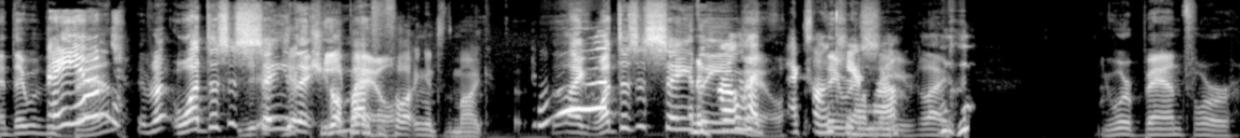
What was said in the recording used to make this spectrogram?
And they would be Banned? banned. What does it Yeah, say in yeah, the she got banned email? for farting into the mic. Like, what does it say in And the a girl had email? sex on they camera. received? Like, you were banned for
